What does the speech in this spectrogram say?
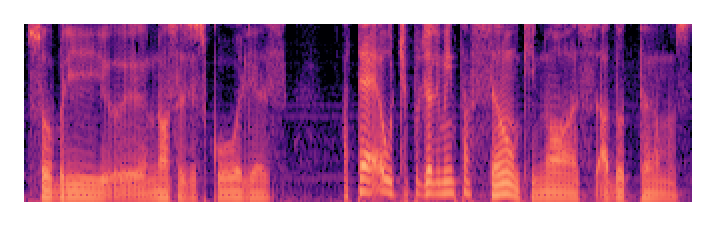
sobre uh, nossas escolhas, até o tipo de alimentação que nós adotamos.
